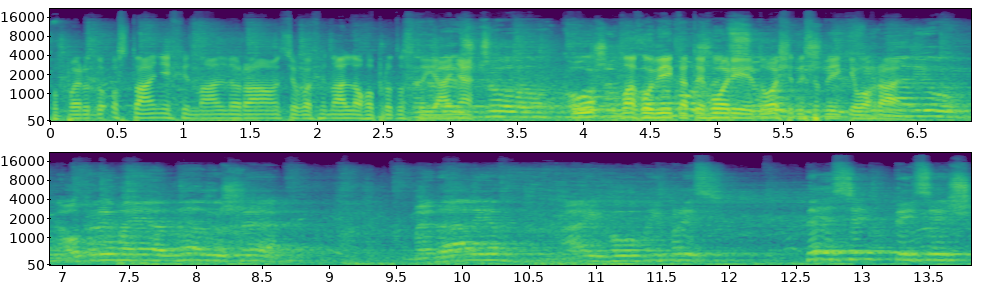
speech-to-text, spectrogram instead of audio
Попереду останній фінальний раунд цього фінального протистояння. У ваговій категорії до сьогоднішніх 60 кілограмів. Отримає не лише медалі, а й головний приз 10 тисяч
